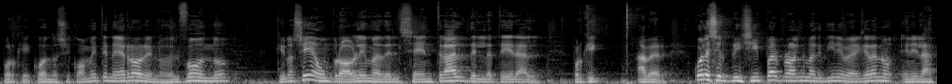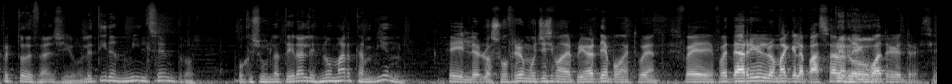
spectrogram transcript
Porque cuando se cometen errores los del fondo, que no sea un problema del central, del lateral. Porque, a ver, ¿cuál es el principal problema que tiene Belgrano en el aspecto defensivo? Le tiran mil centros, porque sus laterales no marcan bien. Sí, lo sufrieron muchísimo en el primer tiempo con estudiantes. Fue, fue terrible lo mal que la pasaron del 4 y el 3. Sí.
